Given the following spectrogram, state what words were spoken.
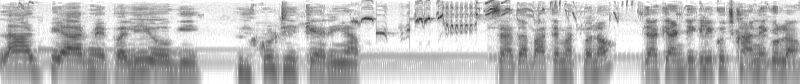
लाड प्यार में पली होगी। बिल्कुल ठीक कह रही हैं आप। ज़्यादा बातें मत बनाओ जाके आंटी के लिए कुछ खाने को लाओ।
